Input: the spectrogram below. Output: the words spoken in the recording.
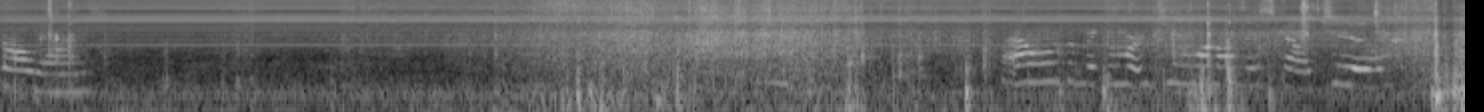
tall ones. I want to make a merging one on this guy too.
